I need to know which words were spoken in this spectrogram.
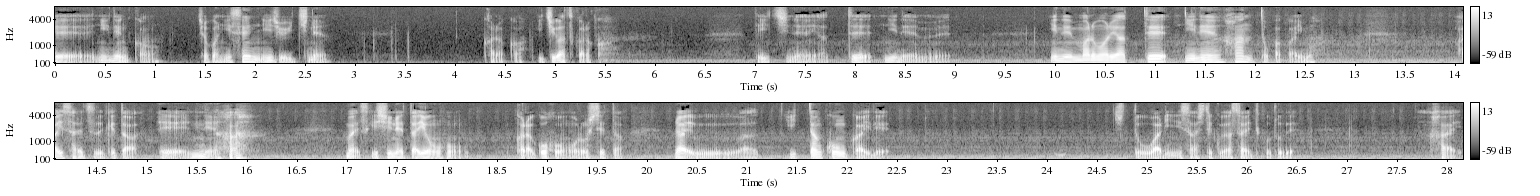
えー、2年間？じゃあ2021年。からか。1月からか。で1年やって2年目。2年丸々やって2年半とかか今。愛され続けた、えー、2年半。毎月新ネタ4本から5本下ろしてた。ライブは一旦今回でちょっと終わりにさせてくださいってことで。はい。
